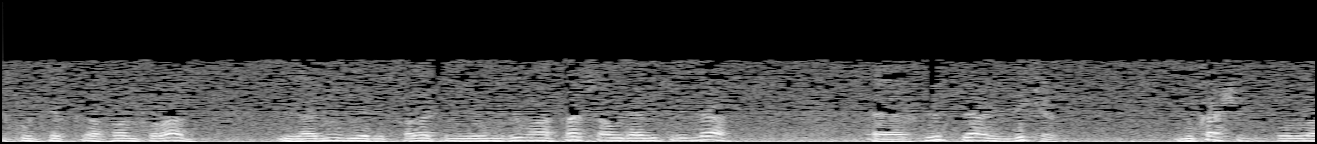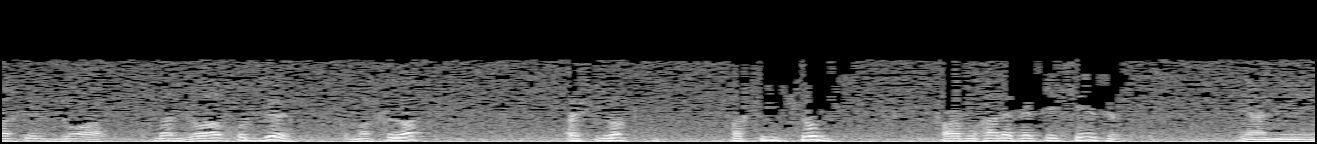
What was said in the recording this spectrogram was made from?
يكون في قرآن. القرآن إذا نودي للصلاة من يوم الجمعة فاسعوا إلى ذكر الله. في الذكر. نكشف والله الدعاء. من دعاء قد وما في وقت أش وقت فقير شمس فمخالفة الكافر. يعني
